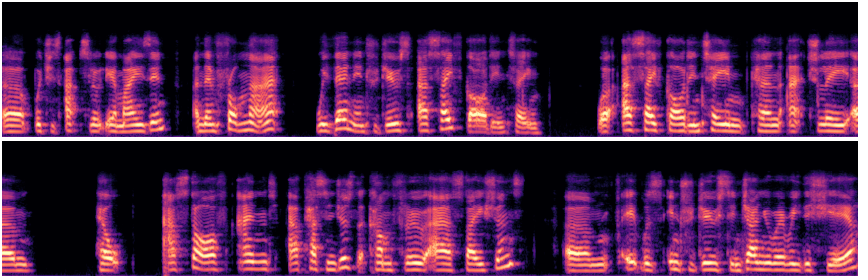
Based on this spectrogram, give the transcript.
uh, which is absolutely amazing. And then from that, we then introduce our safeguarding team. Well, our safeguarding team can actually um, help our staff and our passengers that come through our stations. Um, it was introduced in January this year,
